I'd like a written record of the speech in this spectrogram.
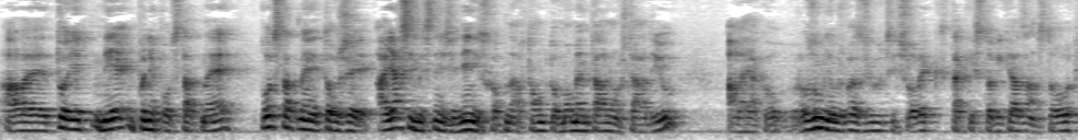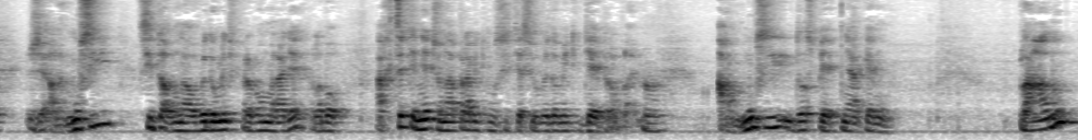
ale to je, nie je úplne podstatné. Podstatné je to, že, a ja si myslím, že není schopná v tomto momentálnom štádiu, ale ako rozumne uvažujúci človek, takisto vychádzam z toho, že ale musí si to ona uvedomiť v prvom rade, lebo ak chcete niečo napraviť, musíte si uvedomiť, kde je problém. No. A musí dospieť nejakému plánu,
